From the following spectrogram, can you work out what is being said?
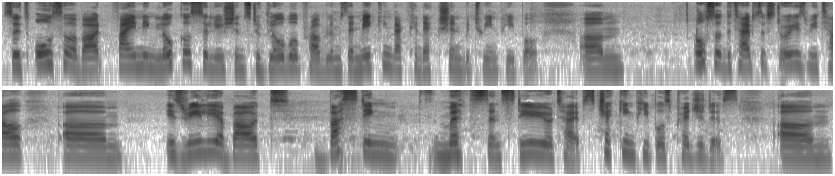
So it's also about finding local solutions to global problems and making that connection between people. Um, also, the types of stories we tell um, is really about busting myths and stereotypes, checking people's prejudice, um,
